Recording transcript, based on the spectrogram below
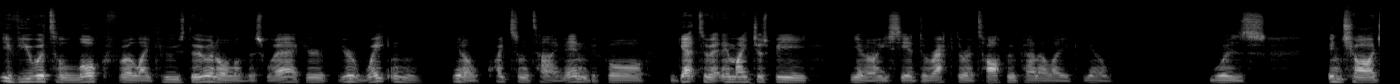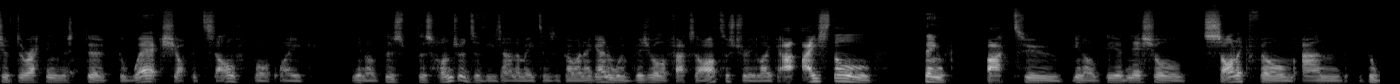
if you were to look for like who's doing all of this work, you're you're waiting, you know, quite some time in before you get to it. And it might just be, you know, you see a director at top who kind of like, you know, was in charge of directing the, the the workshop itself, but like you know, there's there's hundreds of these animators going again with visual effects artistry. Like I, I still think back to you know the initial Sonic film and the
